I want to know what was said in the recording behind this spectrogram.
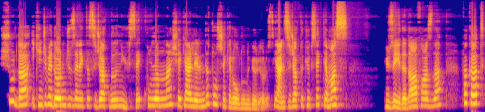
şurada ikinci ve dördüncü düzenekte sıcaklığın yüksek kullanılan şekerlerinde toz şeker olduğunu görüyoruz. Yani sıcaklık yüksek temas yüzeyi de daha fazla. Fakat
